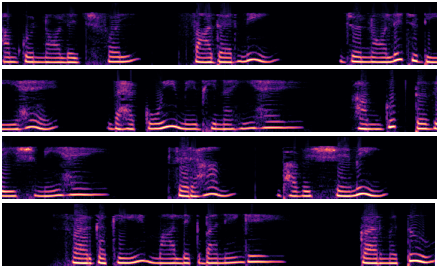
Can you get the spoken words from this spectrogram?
हमको नॉलेज नॉलेजफुल फादर ने जो नॉलेज दी है, वह कोई में भी नहीं है। हम गुप्त वेश में हैं। फिर हम भविष्य में स्वर्ग के मालिक बनेंगे। कर्म तो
